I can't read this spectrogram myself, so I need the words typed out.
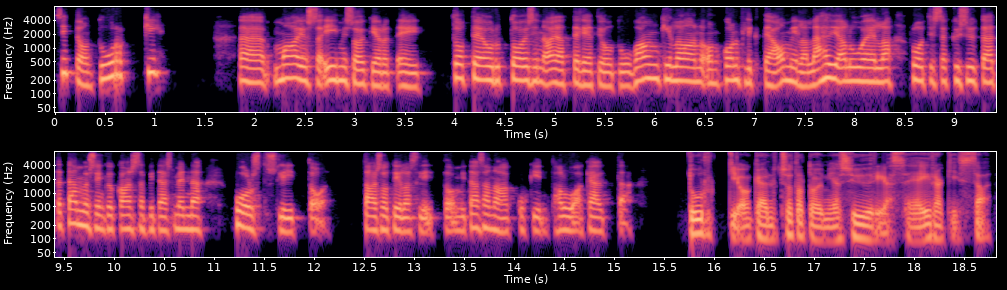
Sitten on Turkki, maa, jossa ihmisoikeudet ei toteudu, toisin ajattelijat joutuu vankilaan, on konflikteja omilla lähialueilla. Ruotsissa kysytään, että tämmöisenkö kanssa pitäisi mennä puolustusliittoon tai sotilasliittoon, mitä sanaa kukin haluaa käyttää. Turkki on käynyt sotatoimia Syyriassa ja Irakissa –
